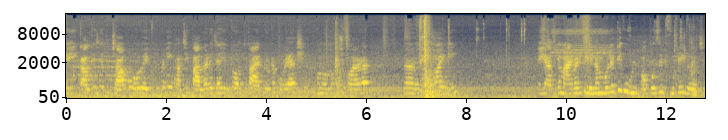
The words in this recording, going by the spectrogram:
এই কালকে যেহেতু যাব, একটুখানি ভাবছি পার্লারে যাই, একটু অন্তত আইব্রোটা করে আসি। এখন অন্য কিছু করার আর সময় নেই। এই আজকে মায়ের বাড়িতে এলাম বলে ঠিক অপোজিট ফুটেই রয়েছে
